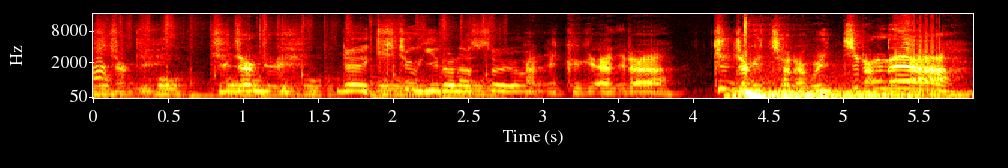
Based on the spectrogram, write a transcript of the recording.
기적이 기적이 네, 기적이 일어났어요. 아니 그게 아니라 기적이 차라고 있지랑내야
